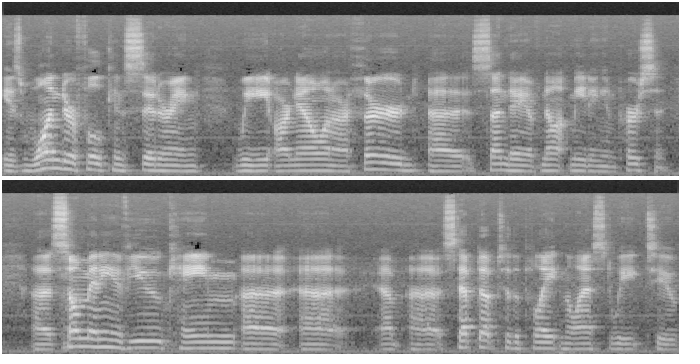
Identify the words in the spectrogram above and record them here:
is wonderful considering we are now on our third Sunday of not meeting in person. Uh, so many of you came, uh, uh, uh, stepped up to the plate in the last week to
